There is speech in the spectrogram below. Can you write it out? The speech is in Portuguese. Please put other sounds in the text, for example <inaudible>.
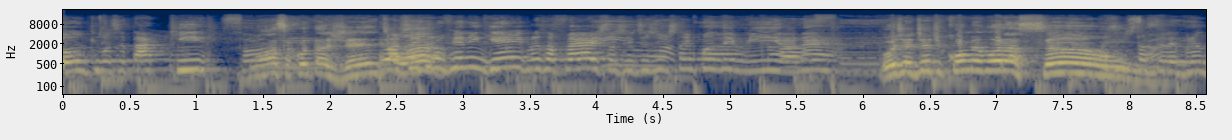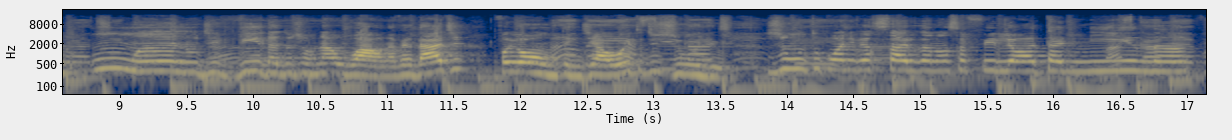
bom que você tá aqui. Nossa, quanta gente! Eu achei que não via ninguém pra essa festa, gente. A gente tá em pandemia, né? Hoje é dia de A comemoração! gente tá celebrando um ano de vida do Jornal UAU. Na verdade, foi ontem, dia 8 de julho, junto com o aniversário da nossa filhota Nina.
